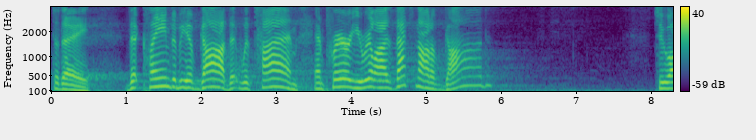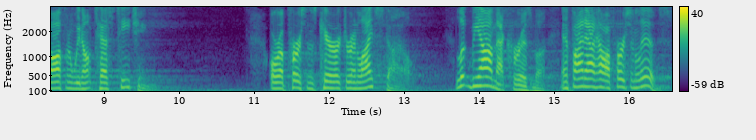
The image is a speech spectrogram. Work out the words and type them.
today that claim to be of God, that with time and prayer you realize that's not of God. Too often we don't test teaching or a person's character and lifestyle. Look beyond that charisma and find out how a person lives.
